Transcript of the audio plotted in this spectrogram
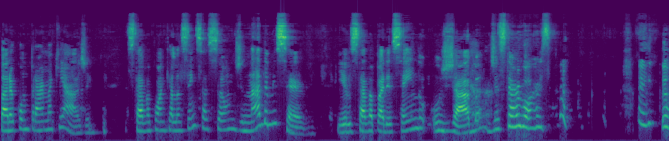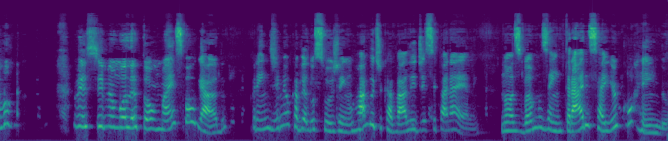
para comprar maquiagem. Estava com aquela sensação de nada me serve. E eu estava parecendo o Jabba de Star Wars. então, Vesti meu moletom mais folgado, prendi meu cabelo sujo em um rabo de cavalo e disse para Ellen: Nós vamos entrar e sair correndo.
